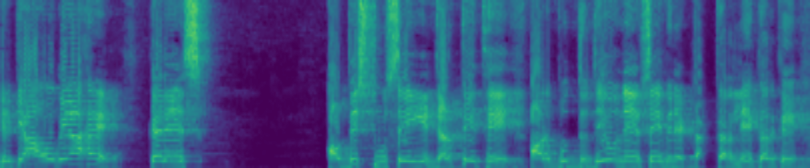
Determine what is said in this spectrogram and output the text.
फिर क्या हो गया है? कह रहे हैं और विष्णु से ये डरते थे और बुद्ध देव ने से इन्हें टक्कर लेकर के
